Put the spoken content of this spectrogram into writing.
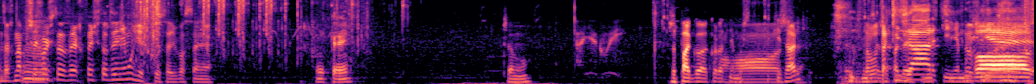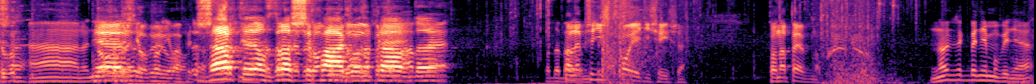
No tak na Mm. przyszłość to jak ktoś, to ty nie musisz kusać w basenie. Okej. Czemu? Że Pago akurat nie musi. O, Taki żart? No bo taki i nie no musi. Boże. A, no nie, Nie, to łapie. Żarty Nie, o dobre, Pago, naprawdę. No Podobało mi lepsze niż twoje dzisiejsze. To na pewno. No jakby nie mówię nie.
